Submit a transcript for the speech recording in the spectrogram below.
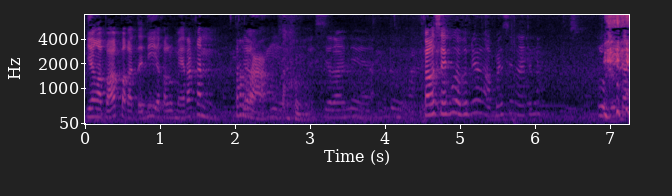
ya nggak apa-apa kata dia kalau merah kan terang Ya, iya, istilahnya ya. Aduh. kalau sehu apa Dia ngapain sih ngeliatin lu? Lu bukan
